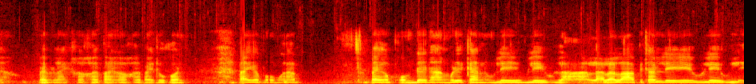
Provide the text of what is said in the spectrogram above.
อะไม่เป็นไร ค่อยๆไป ค่อยๆไปทุกคน ไปกับผมครับ ไปกับผมเดินทางมาด้วยกัน เลวเลวลาลาลาลาไปท่านเลวเลวเล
